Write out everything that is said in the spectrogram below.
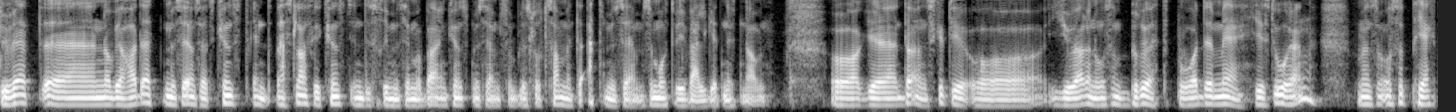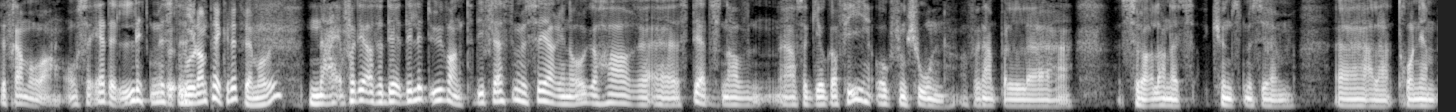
Du vet, eh, når vi hadde et museum som het kunst, Vestlandske kunstindustrimuseum og Bergen kunstmuseum som ble slått sammen til ett museum, så måtte vi velge et nytt navn. Og eh, Da ønsket vi å gjøre noe som brøt både med historien, men som også pekte fremover. Og så er det litt mystisk. Hvordan peker det fremover? Nei, for det, altså, det, det er litt uvant. De fleste museer i Norge har eh, stedsnavn, altså geografi og funksjon. F.eks. Sørlandets kunstmuseum eller Trondheim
